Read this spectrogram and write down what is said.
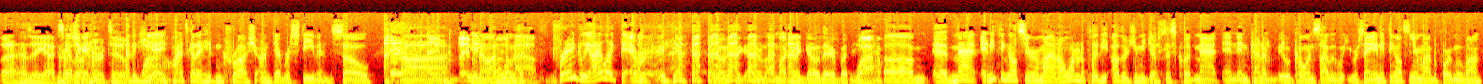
uh, has a uh, crush got like on a her too. I think wow. yeah, Pyatt's got a hidden crush on Deborah Stevens. So, uh, baby. you know, I don't know. Wow. What to, frankly, I like the Eric. I don't know what to- I don't- I'm not going to go there, but wow. Um, uh, Matt, anything else in your mind? I wanted to play the other Jimmy Justice clip, Matt, and and kind of it would coincide with what you were saying. Anything else in your mind before we move on?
